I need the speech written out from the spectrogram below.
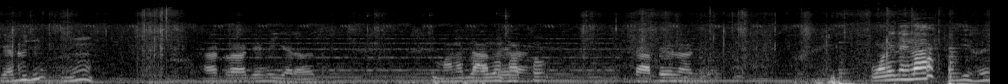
ગેડુજી હમ આટલા વાગે હે યાર હવે. મને જ લાગ્યો શાક તો તાપે લાગે પાણી નહીં લા હે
